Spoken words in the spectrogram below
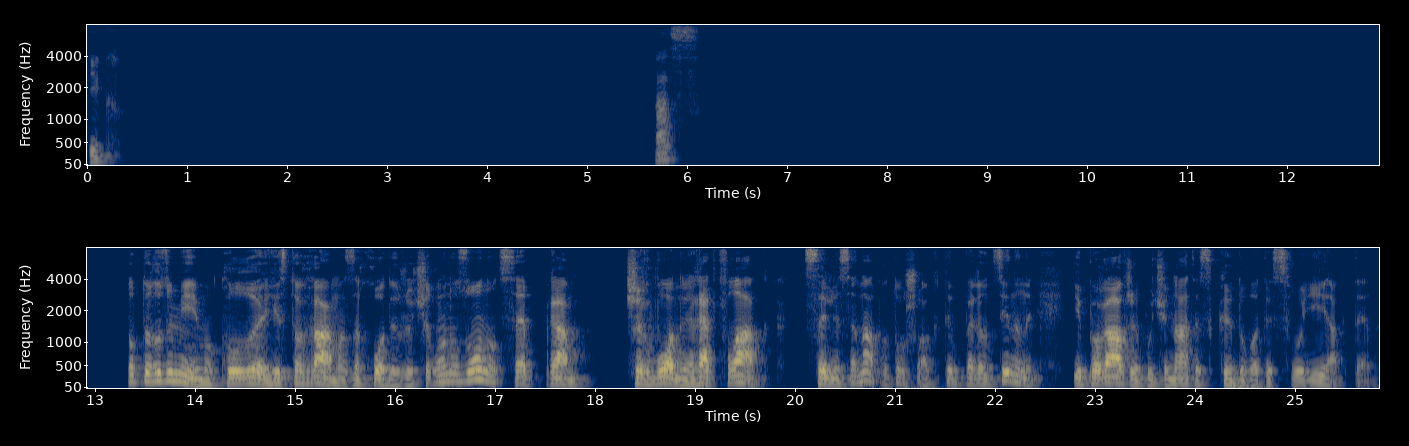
Пік. Раз. Тобто розуміємо, коли гістограма заходить вже в червону зону, це прям червоний red flag, сильний сигнал про те, що актив переоцінений, і пора вже починати скидувати свої активи.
